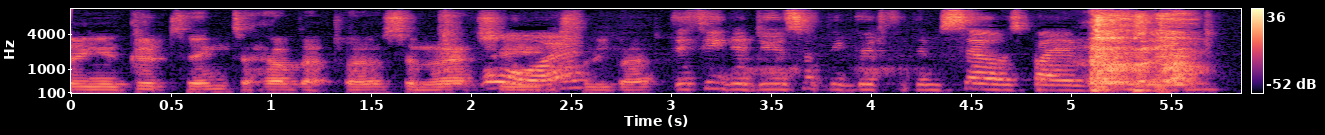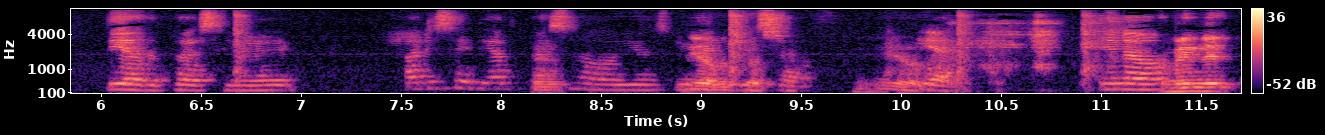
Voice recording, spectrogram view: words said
doing a good thing to help that person, and actually, Or- it's really bad. They think they're doing something good for themselves by avenging the other person, right? How do you say the other person or you, The other person. Yeah. Yeah. You know. I mean, the,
